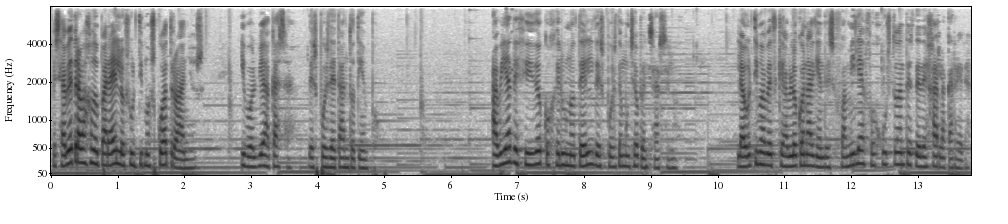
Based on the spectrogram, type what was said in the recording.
pese a haber trabajado para él los últimos cuatro años, y volvió a casa, después de tanto tiempo. Había decidido coger un hotel después de mucho pensárselo. La última vez que habló con alguien de su familia fue justo antes de dejar la carrera.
